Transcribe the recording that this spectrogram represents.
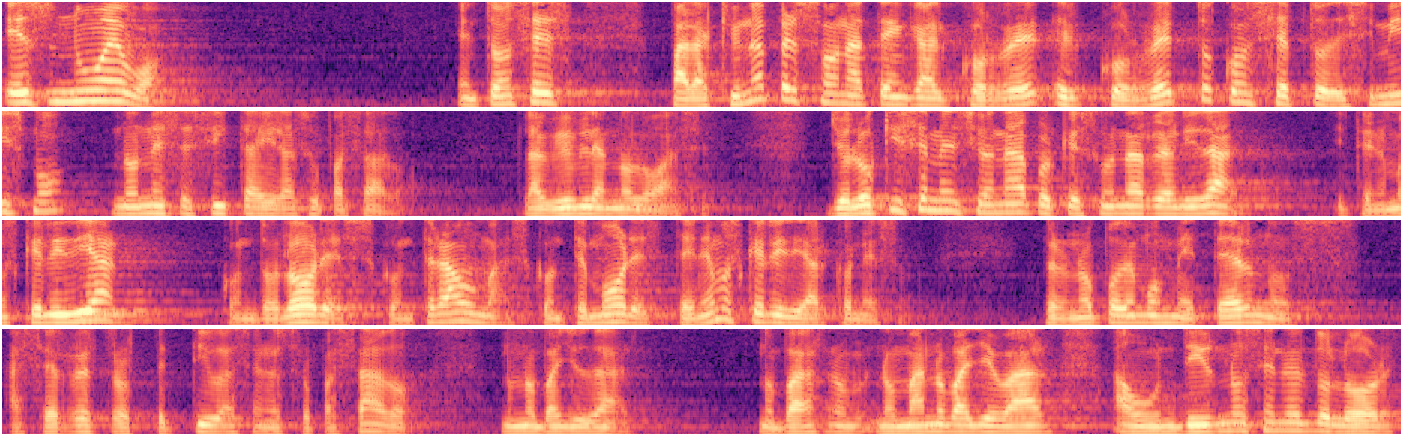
es nuevo. Entonces, para que una persona tenga el, el correcto concepto de sí mismo, no necesita ir a su pasado. La Biblia no lo hace. Yo lo quise mencionar porque es una realidad y tenemos que lidiar con dolores, con traumas, con temores. Tenemos que lidiar con eso. Pero no podemos meternos a hacer retrospectivas en nuestro pasado. No nos va a ayudar. Nos nomás nos va a llevar a hundirnos en el dolor,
